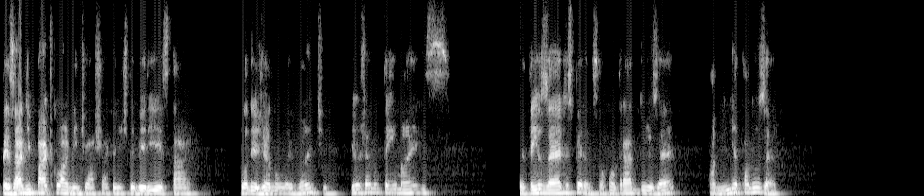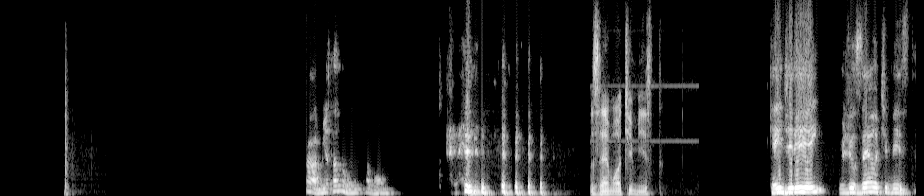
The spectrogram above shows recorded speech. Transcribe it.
apesar de particularmente eu achar que a gente deveria estar planejando um levante, eu já não tenho mais eu tenho zero de esperança. Ao contrário do José, a minha está no zero. Ah, a minha está no um, tá bom. O Zé é um otimista. Quem diria, hein? O José é otimista.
